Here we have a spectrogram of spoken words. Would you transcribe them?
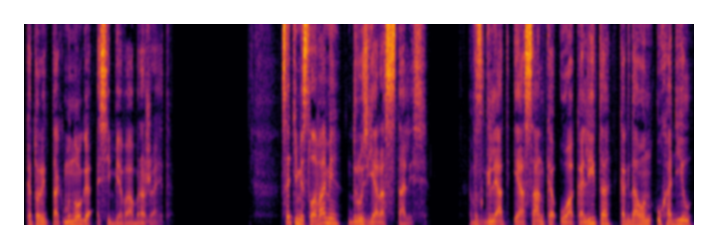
который так много о себе воображает. С этими словами друзья расстались. Взгляд и осанка у Акалита, когда он уходил,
